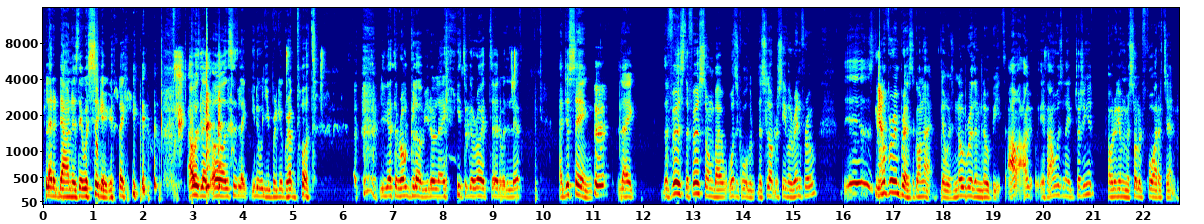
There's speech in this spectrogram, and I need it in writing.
plaited down as they were singing. Like, I was like, oh, this is like you know when you bring your grandpa. To, you got the wrong club, you know, like he took a right turn with the left. And just saying, like the first the first song by what's it called the slot receiver Renfrow is Yeah. not very impressed. I can't lie. There was no rhythm, no beat. I, I, if I was like judging it, I would have given him a solid four out of ten.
